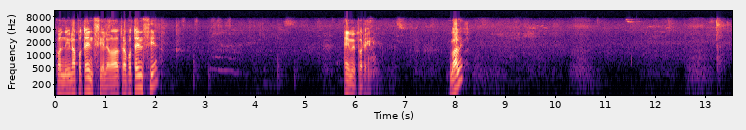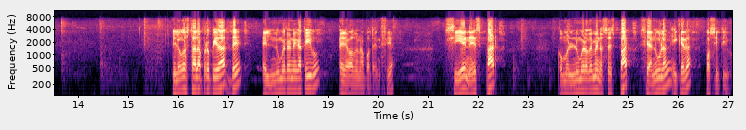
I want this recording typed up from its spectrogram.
Cuando hay una potencia elevada a otra potencia m por n. ¿Vale? Y luego está la propiedad de el número negativo elevado a una potencia. Si n es par, como el número de menos es par, se anulan y queda positivo.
